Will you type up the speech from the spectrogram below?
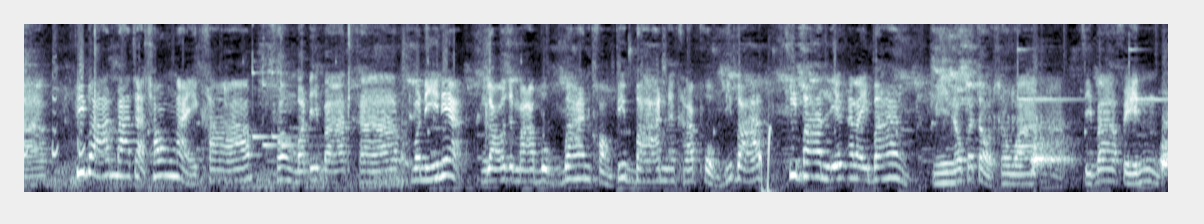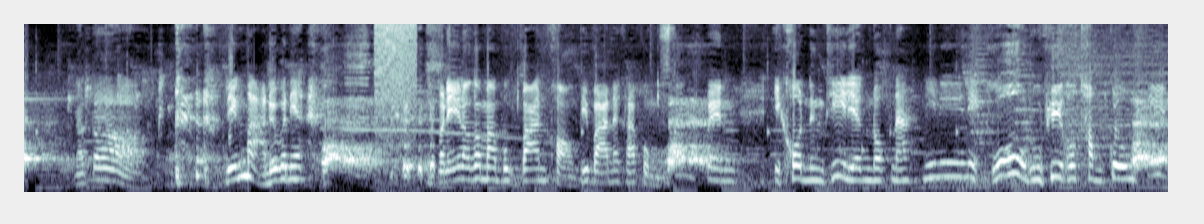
รับพี่บาสมาจากช่องไหนครับ ช่องบัดดี้บาร์ครับ วันนี้เนี่ยเราจะมาบุกบ้านของพี่บาสนะครับ ผมพี่บาสที่บ้านเลี้ยงอะไรบ้าง มีนกกระจอกชวาซีบ้าฟิน แล้วก็ เลี้ยงหมาด้วยปะเนี่ยวันนี้เราก็มาบุกบ้านของพี่บาสนะครับ ผมซึ่งเป็น อีกคนหนึ่งที่เลี้ยงนกนะ นี่นี่นี่โอ้ดูพี่เขาทำกรงเอง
